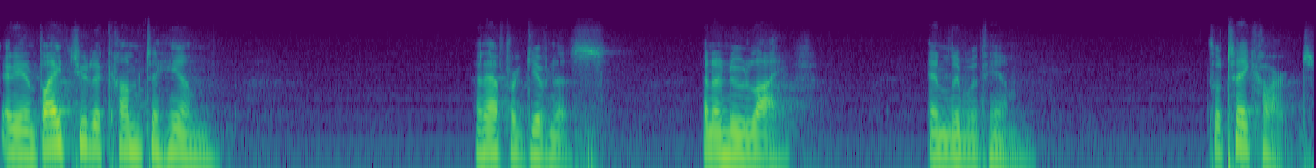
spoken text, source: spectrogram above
And He invites you to come to Him and have forgiveness and a new life and live with Him. So take heart.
